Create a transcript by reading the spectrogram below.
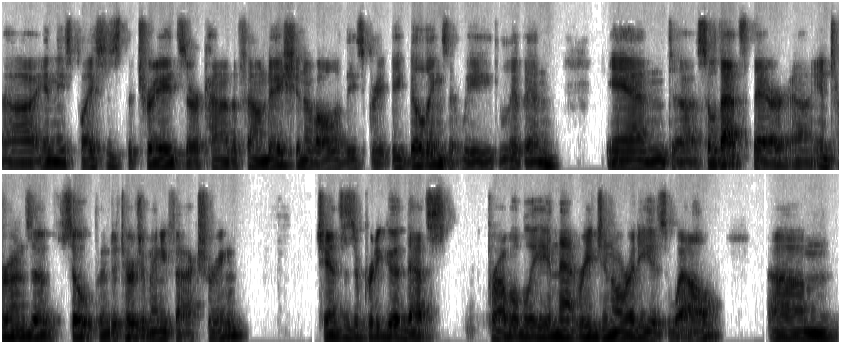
uh, in these places. The trades are kind of the foundation of all of these great big buildings that we live in. And uh, so that's there. Uh, in terms of soap and detergent manufacturing, chances are pretty good that's probably in that region already as well. Um,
